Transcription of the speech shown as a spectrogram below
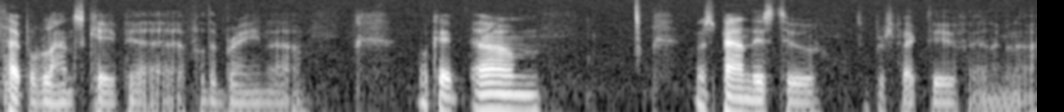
type of landscape uh, for the brain. Uh. okay, um, I'm to span this to, to perspective and I'm to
